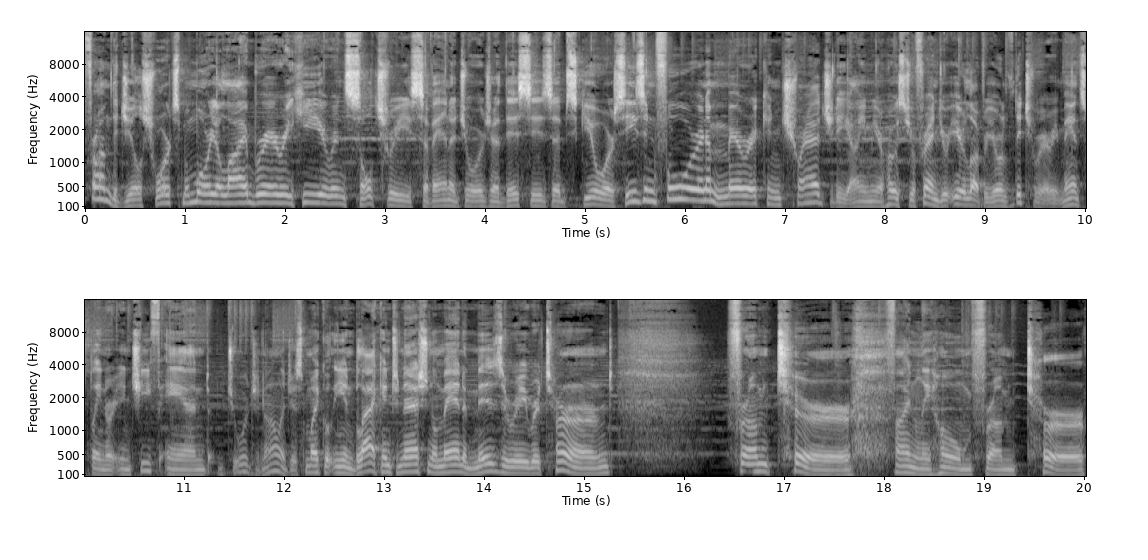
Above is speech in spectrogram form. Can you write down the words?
From the Jill Schwartz Memorial Library here in sultry Savannah, Georgia, this is Obscure, Season 4, An American Tragedy. I am your host, your friend, your ear lover, your literary mansplainer in chief, and Georgianologist Michael Ian Black, International Man of Misery, returned from Tur. Finally home from Tur.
